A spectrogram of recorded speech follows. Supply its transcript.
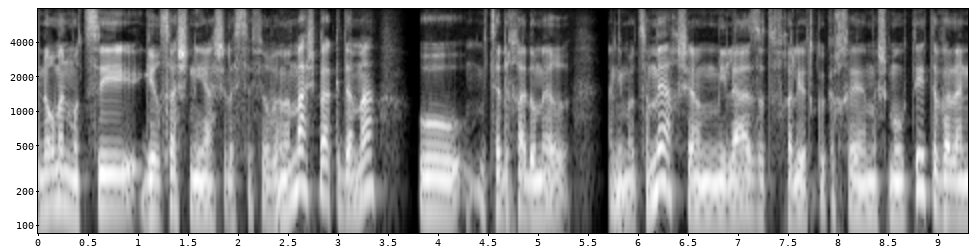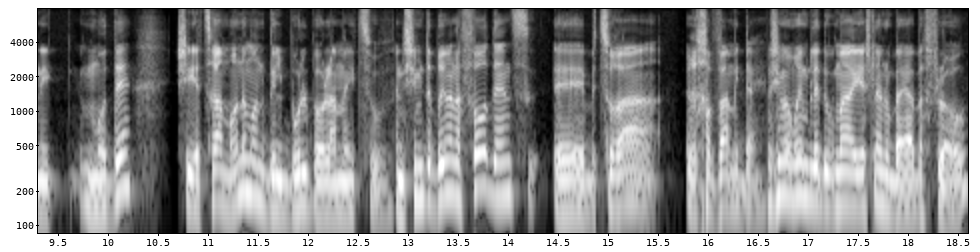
נורמן מוציא גרסה שנייה של הספר וממש בהקדמה הוא מצד אחד אומר אני מאוד שמח שהמילה הזאת הפכה להיות כל כך משמעותית אבל אני מודה שהיא יצרה המון המון בלבול בעולם העיצוב אנשים מדברים על affordance בצורה רחבה מדי. אנשים אומרים לדוגמה יש לנו בעיה ב flow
